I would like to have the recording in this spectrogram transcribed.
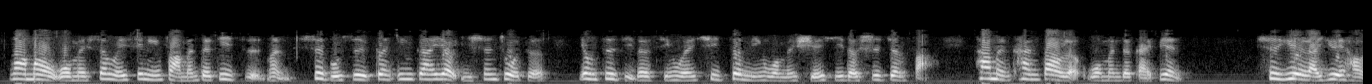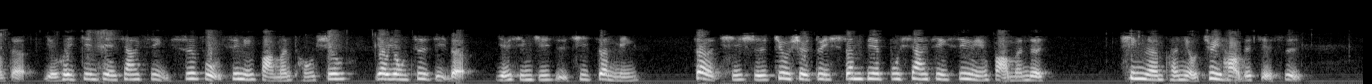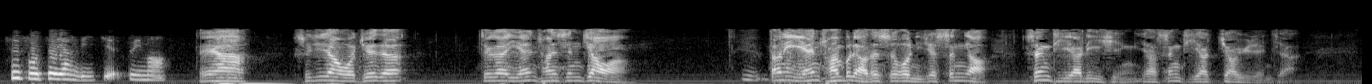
那么我们身为心灵法门的弟子们，是不是更应该要以身作则，用自己的行为去证明我们学习的是正法？他们看到了我们的改变是越来越好的，也会渐渐相信师傅心灵法门同修要用自己的言行举止去证明。这其实就是对身边不相信心灵法门的亲人朋友最好的解释。师傅这样理解对吗？对呀、实际上我觉得这个言传身教啊，嗯当你言传不了的时候，你就身要身体要力行，要身体要教育人家。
